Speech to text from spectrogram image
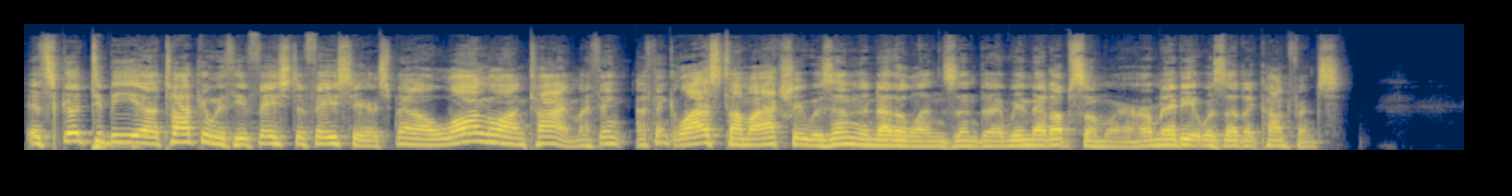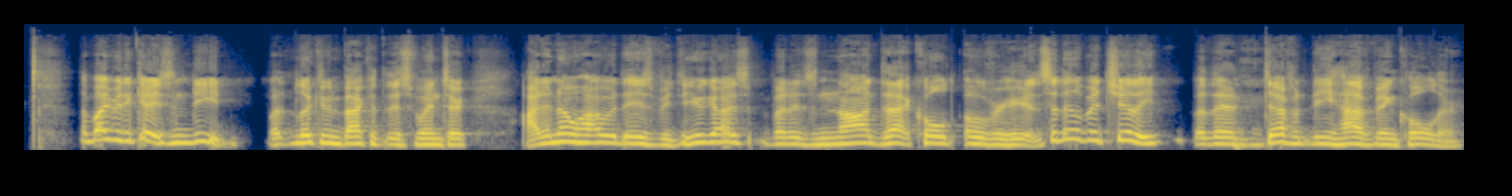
it's good to be uh, talking with you face to face here. It's been a long, long time. I think I think last time I actually was in the Netherlands and uh, we met up somewhere, or maybe it was at a conference. That might be the case, indeed. But looking back at this winter, I don't know how it is with you guys, but it's not that cold over here. It's a little bit chilly, but there definitely have been colder.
